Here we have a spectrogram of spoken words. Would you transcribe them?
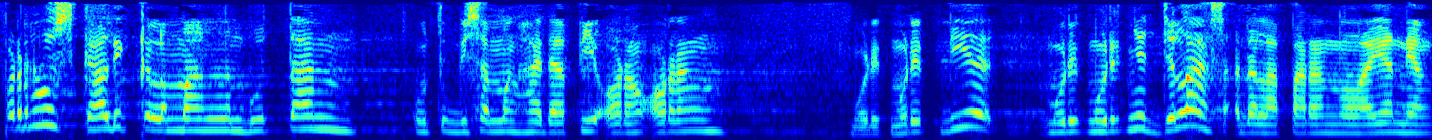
Perlu sekali kelemahan lembutan untuk bisa menghadapi orang-orang murid-murid dia, murid-muridnya jelas adalah para nelayan yang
